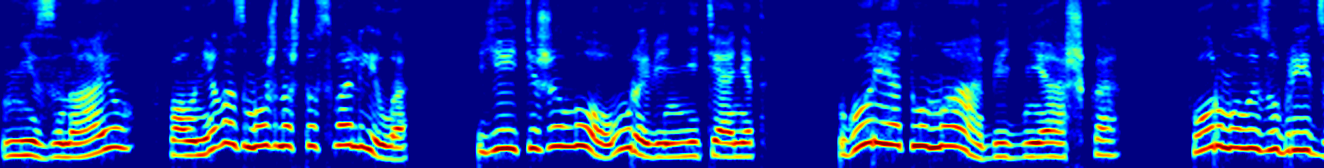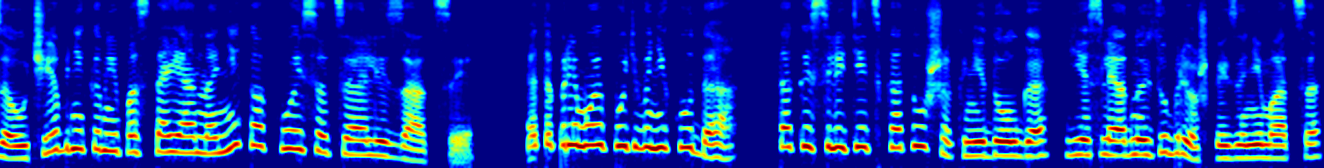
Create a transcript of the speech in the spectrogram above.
«Не знаю. Вполне возможно, что свалила. Ей тяжело, уровень не тянет. Горе от ума, бедняжка. Формулы зубрит за учебниками постоянно, никакой социализации. Это прямой путь в никуда. Так и слететь с катушек недолго, если одной зубрежкой заниматься.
